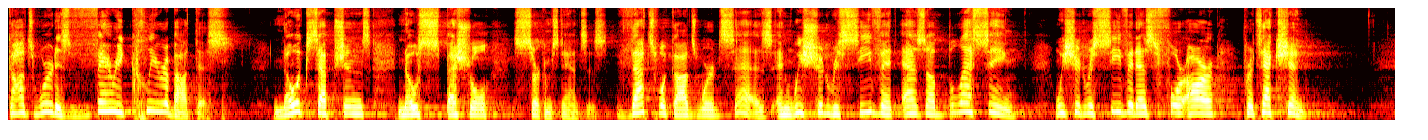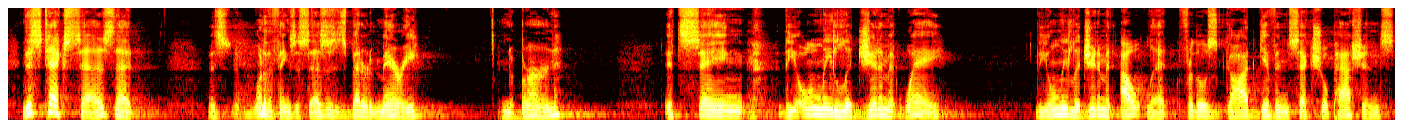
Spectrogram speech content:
God's word is very clear about this. No exceptions, no special circumstances. That's what God's word says, and we should receive it as a blessing. We should receive it as for our protection. This text says that one of the things it says is it's better to marry than to burn. It's saying the only legitimate way, the only legitimate outlet for those God given sexual passions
